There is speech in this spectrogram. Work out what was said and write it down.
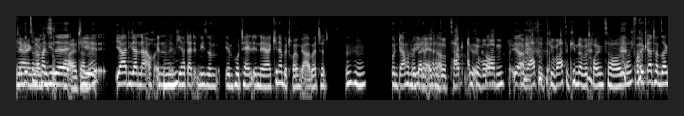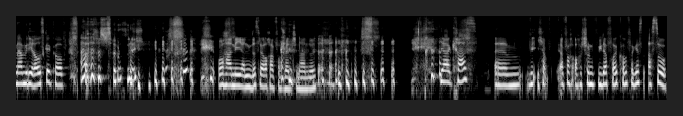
Da ja gibt's genau, auch immer diese, Au-pair-Alter, die, ne? Ja, die dann da auch in, Mhm. die hat halt in diesem, im Hotel in der Kinderbetreuung gearbeitet. Mhm. Und da haben wir Und die deine dann Eltern halt so ab, zack, abgekauft. abgeworben. Ja. Private, private Kinderbetreuung zu Hause. Ich wollte gerade schon sagen, da haben wir die rausgekauft. Aber das stimmt nicht. Oha, nee, Jan, das wäre auch einfach Menschenhandel. ja, krass. Ähm, wie, ich habe einfach auch schon wieder vollkommen vergessen. Ach so,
